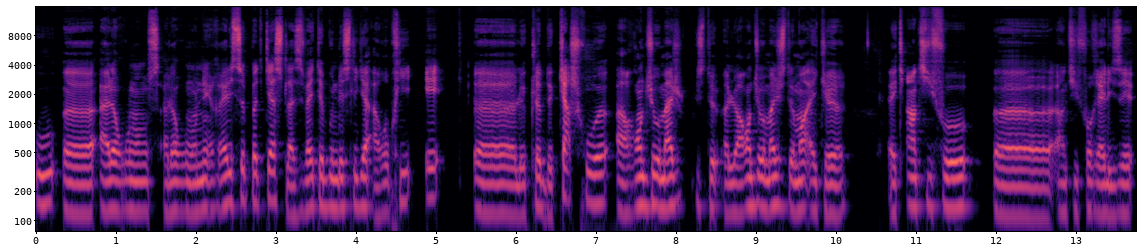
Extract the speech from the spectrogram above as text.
où, euh, à l'heure où, on, réalise ce podcast, la Zweite Bundesliga a repris et euh, le club de Karlsruhe a rendu hommage, juste, leur a rendu hommage justement avec, euh, un tifo, euh, un tifo réalisé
